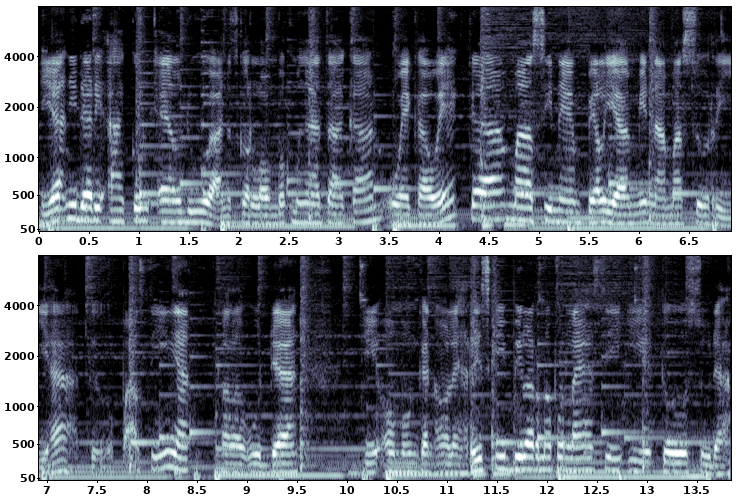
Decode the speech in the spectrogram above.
yakni dari akun L2 underscore Lombok mengatakan WKWK masih nempel yamin nama Surya. Tuh pastinya kalau udah diomongkan oleh Rizky Bilar maupun Lesti itu sudah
